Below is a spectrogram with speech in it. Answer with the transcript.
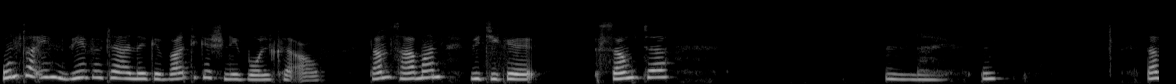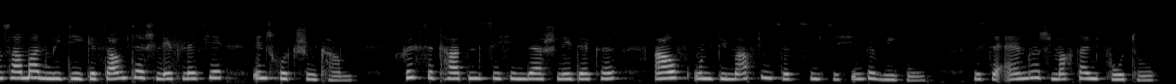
Unter ihnen wirbelte eine gewaltige Schneewolke auf. Dann sah man, wie die gesamte Nein. Und dann sah man, wie die gesamte Schneefläche ins Rutschen kam. Risse taten sich in der Schneedecke auf und die Massen setzten sich in Bewegung. Mr. Andrews machte ein Foto.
